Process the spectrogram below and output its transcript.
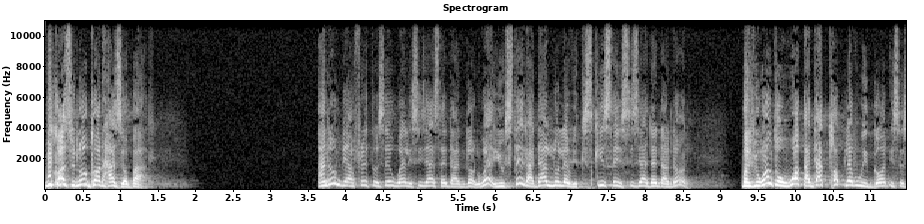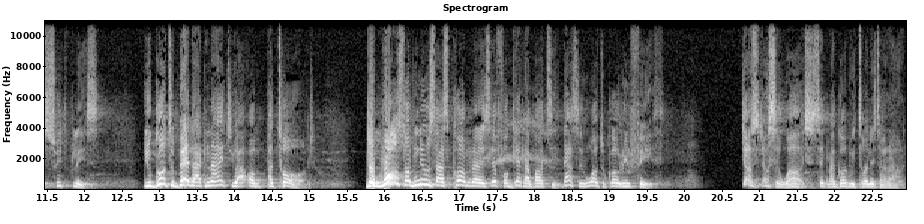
because you know God has your back. And don't be afraid to say, well, it's easier said than done. Well, you stayed at that low level, you still say it's easier said than done. But if you want to walk at that top level with God, it's a sweet place. You go to bed at night, you are unperturbed. The worst of news has come, and they say, forget about it. That's what we call real faith. Just, just say, wow, say, my God we turn it around.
